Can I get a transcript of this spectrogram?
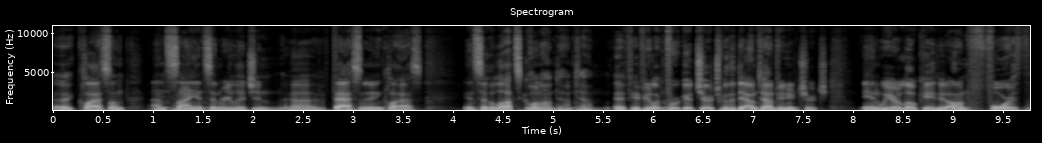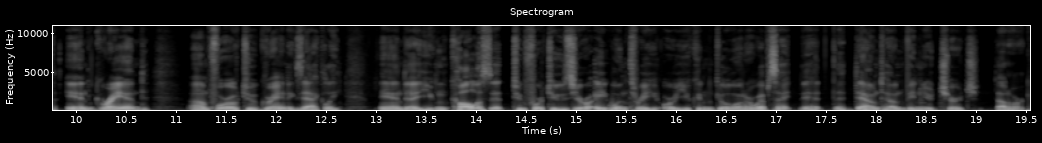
a, a class on on science and religion. Uh, fascinating class. And so lots going on downtown. If, if you're looking for a good church, we're the Downtown Vineyard Church, and we are located on Fourth and Grand, um, 402 Grand exactly. And uh, you can call us at 242-0813, or you can go on our website at the downtownvineyardchurch.org.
